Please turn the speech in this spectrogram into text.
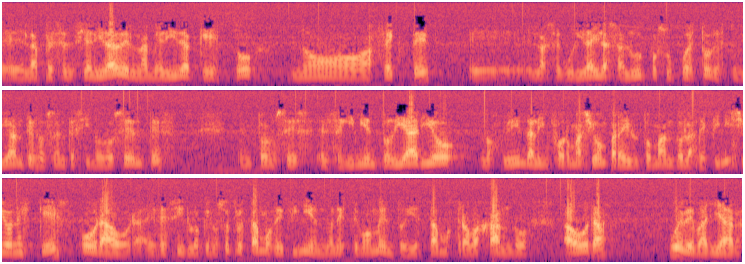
eh, la presencialidad en la medida que esto no afecte eh, la seguridad y la salud, por supuesto, de estudiantes, docentes y no docentes. Entonces, el seguimiento diario nos brinda la información para ir tomando las definiciones, que es hora a hora. Es decir, lo que nosotros estamos definiendo en este momento y estamos trabajando ahora puede variar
